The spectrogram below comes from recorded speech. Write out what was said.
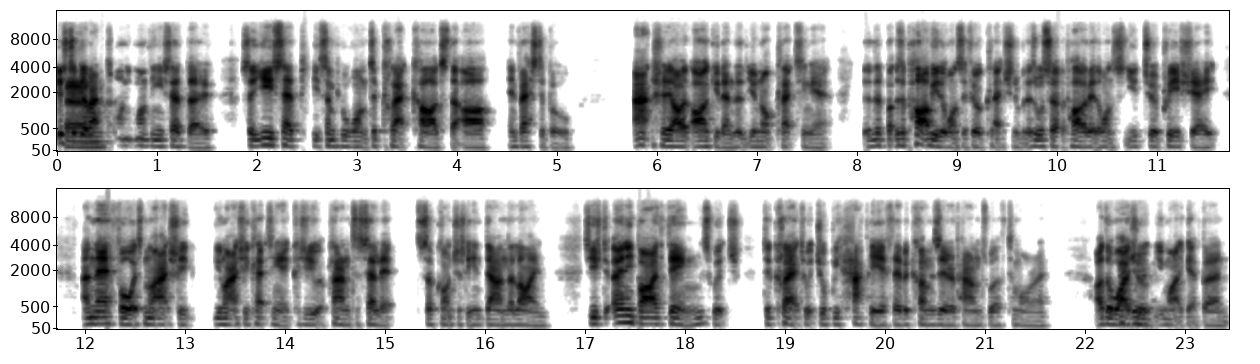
Just to go Um, back to one, one thing you said though. So you said some people want to collect cards that are investable. Actually, I would argue then that you're not collecting it. There- There's a part of you that wants to feel collection, but there's also a part of it that wants you to appreciate, and therefore it's not actually you're not actually collecting it because you plan to sell it subconsciously and down the line. So you should only buy things which to collect, which you'll be happy if they become zero pounds worth tomorrow. Otherwise, you you might get burnt.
